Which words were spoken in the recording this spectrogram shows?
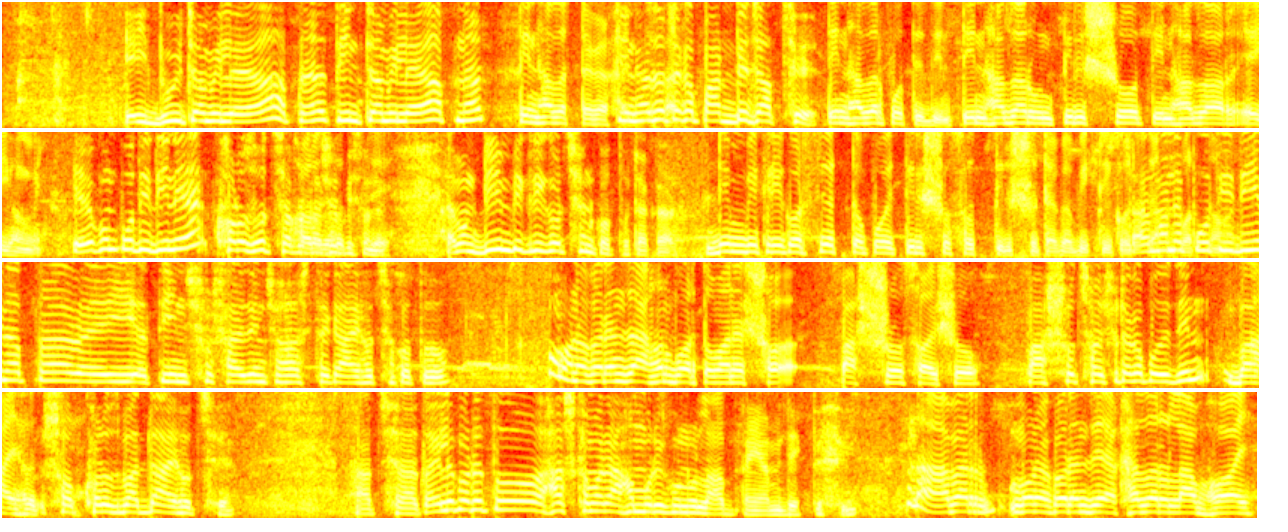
এই দুইটা মিলায়া আপনার তিনটা মিলায়া আপনার তিন হাজার টাকা তিন হাজার টাকা পার ডে যাচ্ছে। তিন হাজার প্রতিদিন। তিন হাজার উনত্রিশশো তিন হাজার এই আমি এরকম প্রতিদিনে খরচ হচ্ছে আপনার পিছনে। এবং ডিম বিক্রি করছেন কত টাকা? ডিম বিক্রি করছি তো পঁয়ত্রিশশো ছত্রিশশো টাকা বিক্রি করছি তার মানে প্রতিদিন আপনার এই তিনশো সাড়ে তিনশো হাঁস থেকে আয় হচ্ছে কত? মনে করেন যে এখন বর্তমানে পাঁচশো ছয়শো পাঁচশো ছয়শো টাকা প্রতিদিন বা আয় হচ্ছে। সব খরচ বাদ দিয়ে আয় হচ্ছে। আচ্ছা তাইলে পরে তো হাঁস খামারে আহামরি কোনো লাভ নাই আমি দেখতেছি। না আবার মনে করেন যে এক হাজারও লাভ হয়।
